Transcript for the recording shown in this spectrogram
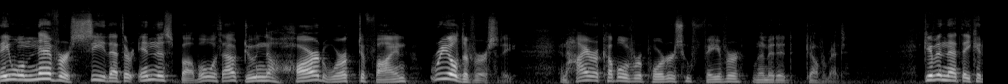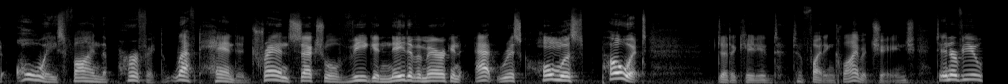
They will never see that they're in this bubble without doing the hard work to find real diversity and hire a couple of reporters who favor limited government. Given that they could always find the perfect left handed, transsexual, vegan, Native American, at risk, homeless poet dedicated to fighting climate change to interview,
